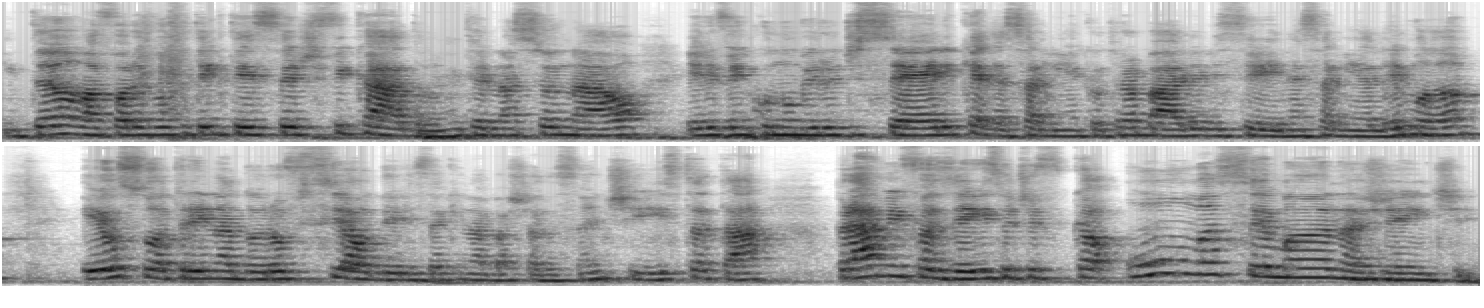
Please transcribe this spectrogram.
Então, lá fora você tem que ter esse certificado internacional. Ele vem com o número de série, que é dessa linha que eu trabalho, ele sei nessa linha alemã. Eu sou a treinadora oficial deles aqui na Baixada Santista, tá? Pra me fazer isso, eu tive que ficar uma semana, gente,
